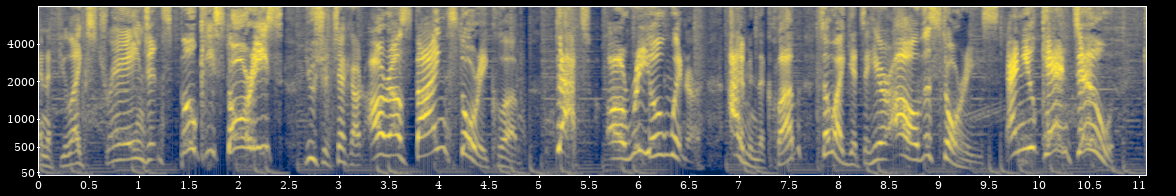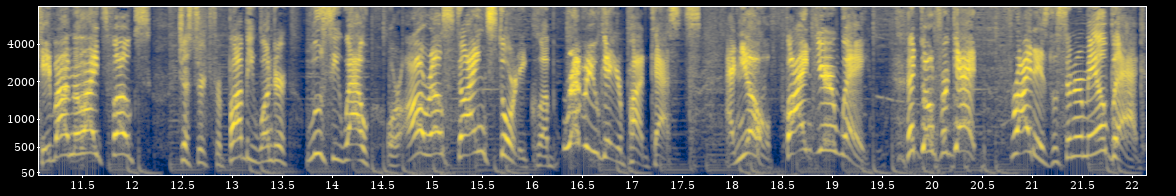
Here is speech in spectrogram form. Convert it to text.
and if you like strange and spooky stories, you should check out R.L. Stine Story Club. That's a real winner. I'm in the club, so I get to hear all the stories. And you can too! Keep on the lights, folks! Just search for Bobby Wonder, Lucy Wow, or R.L. Stine Story Club wherever you get your podcasts, and you'll find your way. And don't forget, Friday's listener mailbag.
